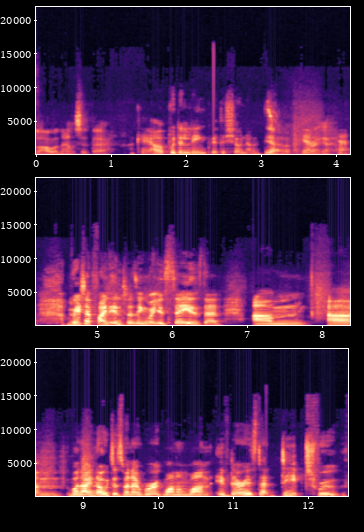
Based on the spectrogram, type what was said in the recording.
I'll announce it there. Okay, I'll put a link with the show notes. Yeah, okay, yeah, great, yeah. yeah. yeah. Which I find interesting what you say is that um, um, what I notice when I work one on one, if there is that deep truth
